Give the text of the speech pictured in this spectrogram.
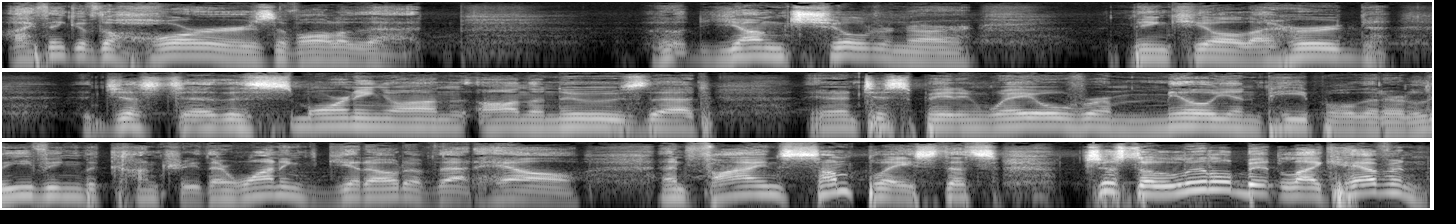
I think of the horrors of all of that. Young children are being killed. I heard just uh, this morning on, on the news that they're anticipating way over a million people that are leaving the country. They're wanting to get out of that hell and find some place that's just a little bit like heaven,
